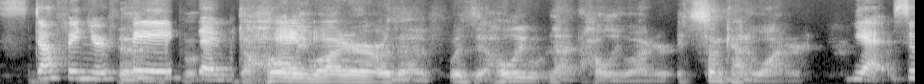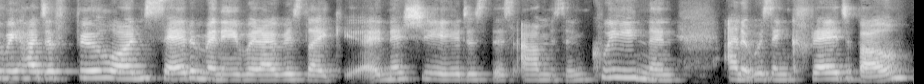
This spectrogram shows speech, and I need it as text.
stuff in your the, face and the holy um, water or the was it holy not holy water it's some kind of water yeah so we had a full-on ceremony where i was like initiated as this amazon queen and and it was incredible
